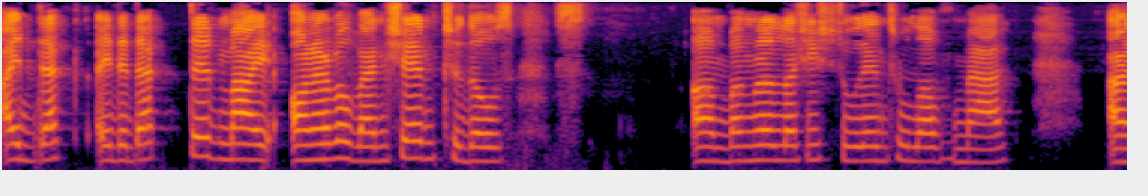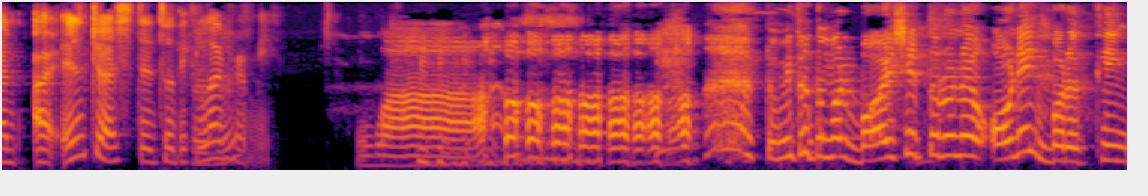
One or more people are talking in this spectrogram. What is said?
I, deduct, I deducted my honorable mention to those um, Bangladeshi students who love math and are interested so they can mm-hmm. learn from me. তুমি তো তোমার বয়সের তুলনায় অনেক বড় থিঙ্ক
